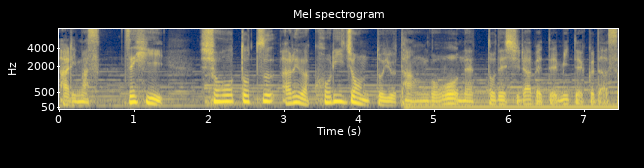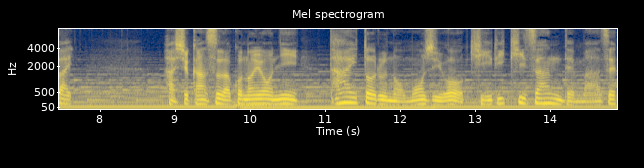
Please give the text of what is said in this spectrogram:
あります。ぜひ衝突あるいはコリジョンという単語をネットで調べてみてください。ハッシュ関数はこのようにタイトルの文字を切り刻んで混ぜ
